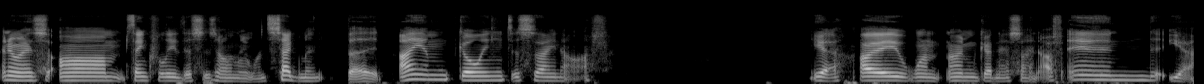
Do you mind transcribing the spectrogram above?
Anyways, um, thankfully this is only one segment, but I am going to sign off. Yeah, I want, I'm gonna sign off, and yeah,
